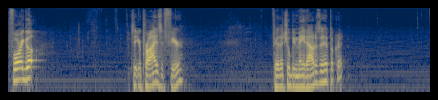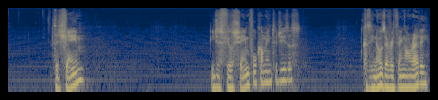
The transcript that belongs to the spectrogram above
before I go. Is it your pride? Is it fear? Fear that you'll be made out as a hypocrite? Is it shame? You just feel shameful coming to Jesus? Because He knows everything already.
